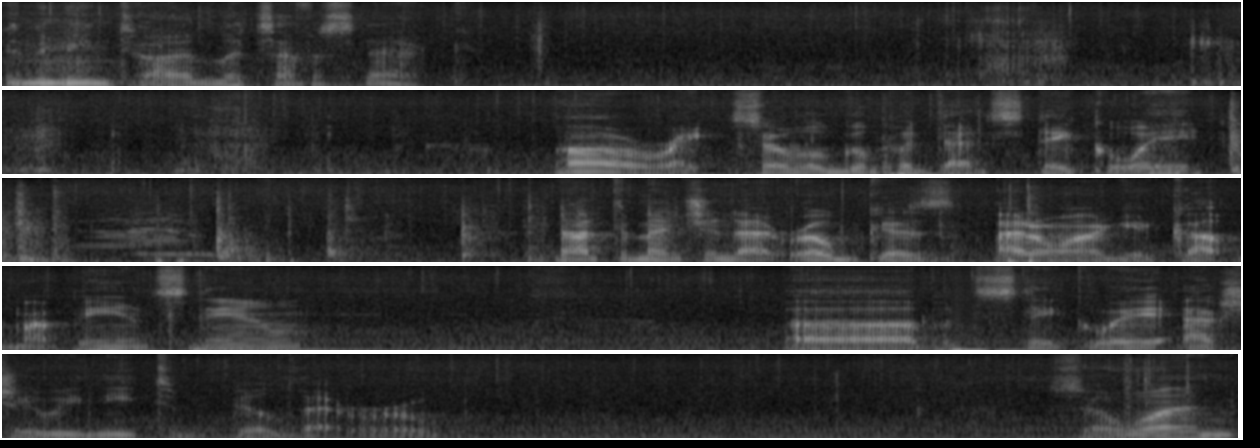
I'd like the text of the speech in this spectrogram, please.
In the meantime, let's have a snack. Alright, so we'll go put that steak away. Not to mention that rope, because I don't want to get caught with my pants down. Uh, put the steak away. Actually, we need to build that rope. So one,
